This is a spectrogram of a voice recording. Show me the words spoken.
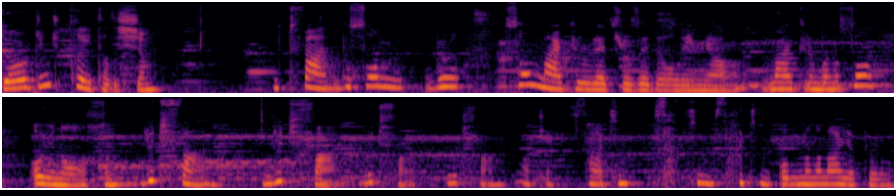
Dördüncü kayıt alışım. Lütfen bu son bu son Merkür retrozede olayım ya. Merkür'ün bana son oyunu olsun. Lütfen. Lütfen. Lütfen. Lütfen. Okey. Sakin. Sakin. Sakin. Olumlamalar yapıyorum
